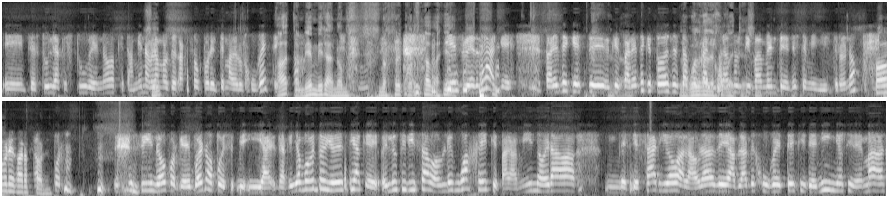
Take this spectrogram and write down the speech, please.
eh, tertulia que estuve, ¿no? que también hablamos de Garzón por el tema de los juguetes. Ah, también, mira, no, no recordaba. sí, es verdad, que parece que, este, que, parece que todo se está focalizando últimamente en este ministro, ¿no? Pobre Garzón. sí, ¿no? Porque, bueno, pues, y en aquel momento yo decía que él utilizaba un lenguaje que para mí no era necesario a la hora de hablar de juguetes y de niños y demás,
